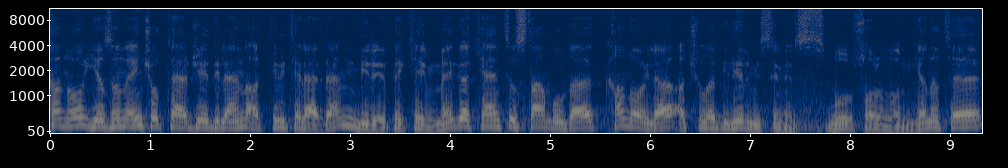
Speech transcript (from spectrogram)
Kano yazın en çok tercih edilen aktivitelerden biri. Peki mega kent İstanbul'da kanoyla açılabilir misiniz? Bu sorunun yanıtı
